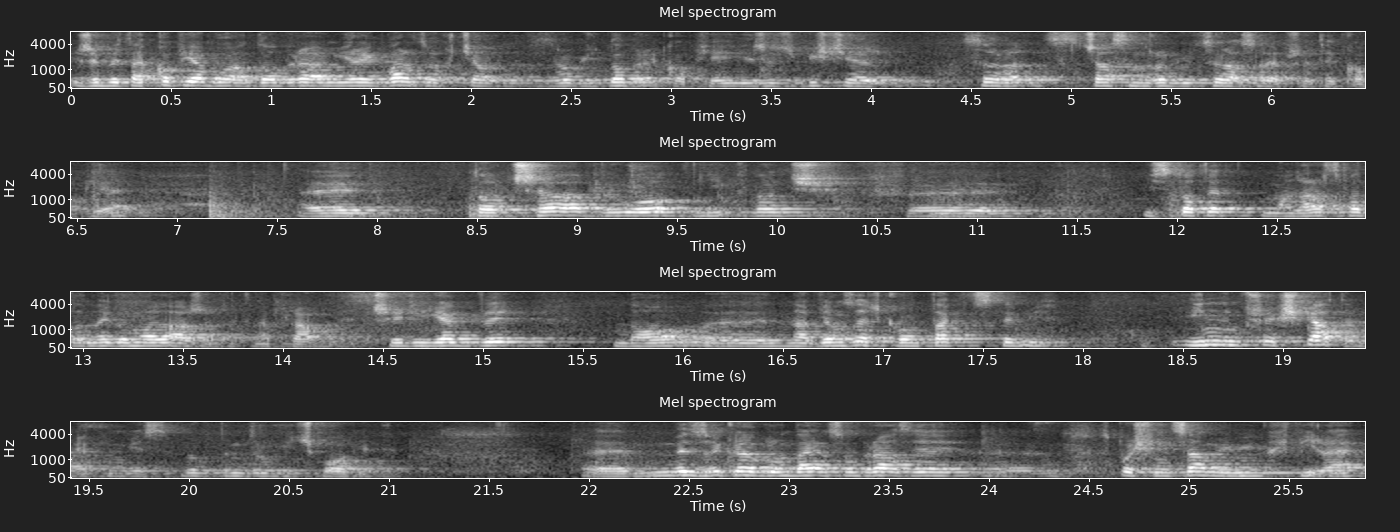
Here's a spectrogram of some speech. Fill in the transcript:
Żeby ta kopia była dobra, Mirek bardzo chciał zrobić dobre kopie i rzeczywiście coraz, z czasem robił coraz lepsze te kopie. To trzeba było wniknąć w e, istotę malarstwa danego malarza tak naprawdę. Czyli jakby no, e, nawiązać kontakt z tym innym wszechświatem, jakim jest, był ten drugi człowiek. E, My zwykle oglądając obrazy poświęcamy im chwilę.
